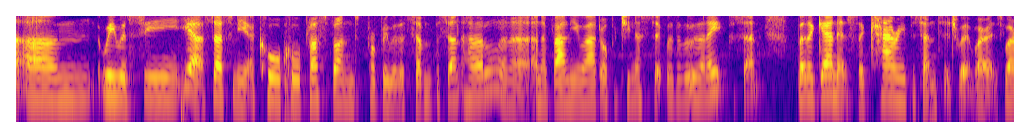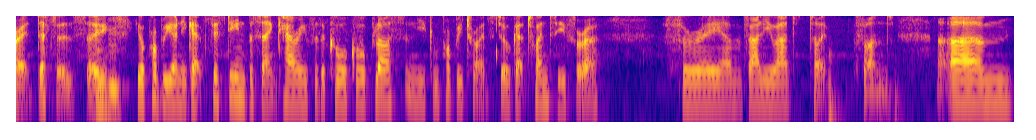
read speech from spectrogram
Um, we would see, yeah, certainly a core core plus fund probably with a seven percent hurdle and a, and a value add opportunistic with, a, with an eight percent. But again, it's the carry percentage where, where it's where it differs. So you'll probably only get fifteen percent carry for the core core plus, and you can probably try and still get twenty for a for a um, value add type fund. Um,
